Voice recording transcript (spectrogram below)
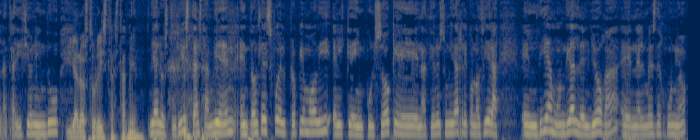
la tradición hindú. Y a los turistas también. Y a los turistas también. Entonces fue el propio Modi el que impulsó que Naciones Unidas reconociera el Día Mundial del Yoga en el mes de junio,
